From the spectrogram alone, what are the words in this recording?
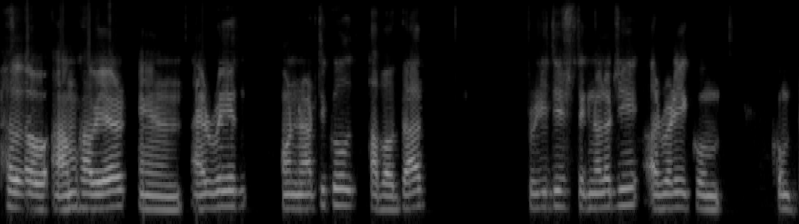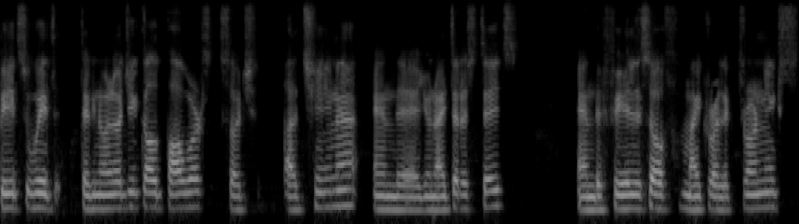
Hello, I'm Javier, and I read an article about that. British technology already com competes with technological powers such as China and the United States, and the fields of microelectronics,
